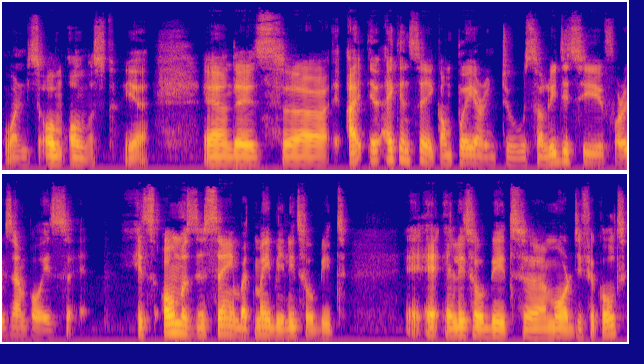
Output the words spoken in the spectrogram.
when it's al- almost yeah, and it's uh, I I can say comparing to Solidity for example, it's it's almost the same, but maybe a little bit a, a little bit uh, more difficult,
